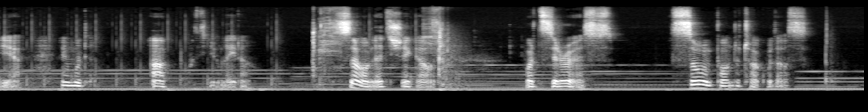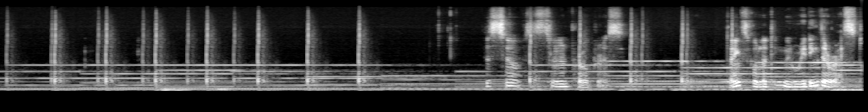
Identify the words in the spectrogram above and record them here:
Yeah, and we'll up with you later. So let's check out what Zera is so important to talk with us. The service is still in progress. Thanks for letting me reading the rest.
